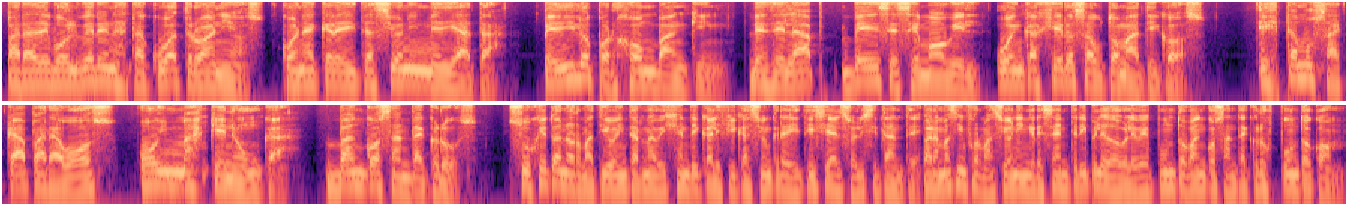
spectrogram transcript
para devolver en hasta cuatro años, con acreditación inmediata. Pedilo por Home Banking, desde la app BSC Móvil o en cajeros automáticos. Estamos acá para vos hoy más que nunca. Banco Santa Cruz. Sujeto a normativa interna vigente y calificación crediticia del solicitante. Para más información ingresa en www.bancosantacruz.com.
